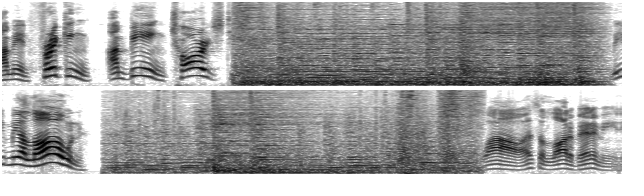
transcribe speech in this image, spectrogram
I'm in freaking, I'm being charged here. Leave me alone. Wow, that's a lot of enemies.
